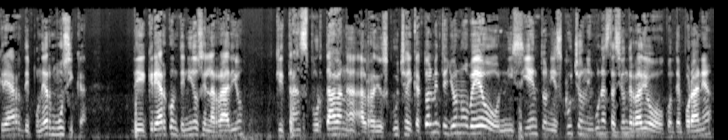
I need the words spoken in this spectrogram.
crear, de poner música, de crear contenidos en la radio que transportaban al radio escucha y que actualmente yo no veo, ni siento, ni escucho en ninguna estación de radio contemporánea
